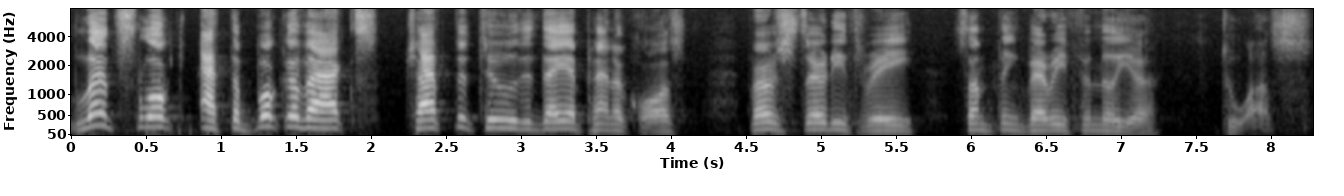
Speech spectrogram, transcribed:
let's look at the book of Acts, chapter 2, the day of Pentecost, verse 33, something very familiar to us.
